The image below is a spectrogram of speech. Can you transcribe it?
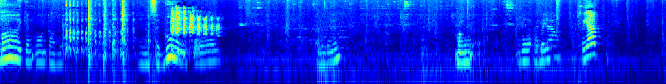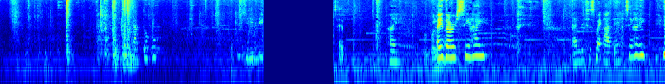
Ay, kanon ka mo. And sagu for... Ano ba yun? Mang... Hindi, ano ba yun? Kayat! Hi, Darcy. Hi. And this is my ate. Say hi.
